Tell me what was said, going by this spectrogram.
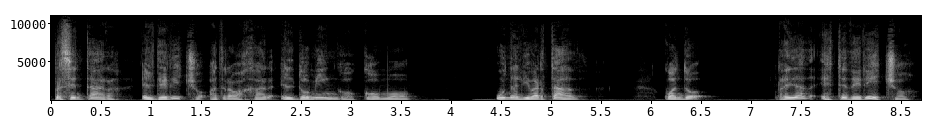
presentar el derecho a trabajar el domingo como una libertad, cuando en realidad este derecho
